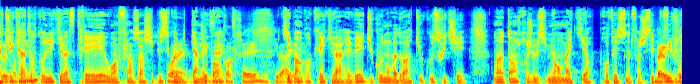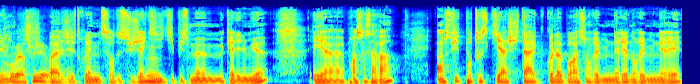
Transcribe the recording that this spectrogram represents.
statut de créateur de contenu qui va se créer ou influenceur, je sais plus c'est quoi Ouais, le terme qui est pas exact, encore créé, mais qui va qui est pas encore créé, qui va arriver. Et du coup, on va devoir du coup switcher. Moi, maintenant, je crois que je me suis mis en maquilleur professionnel. Enfin, je sais Bah plus oui, il faut mis. trouver un sujet. ouais. Ouais, j'ai trouvé une sorte de sujet qui, Mm. qui puisse me, me caler le mieux. Et euh, pour l'instant, ça va. Ensuite, pour tout ce qui est hashtag, collaboration rémunérée, non rémunérée,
